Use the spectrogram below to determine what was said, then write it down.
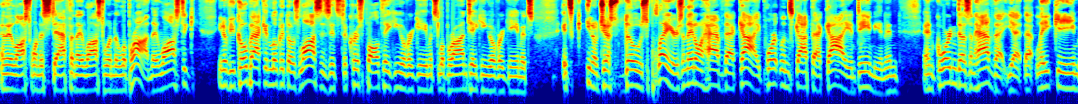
and they lost one to Steph and they lost one to LeBron. They lost to, you know, if you go back and look at those losses, it's to Chris Paul taking over a game, it's LeBron taking over a game, it's, it's, you know, just those players and they don't have that guy. Portland's got that guy in Damian and, and Gordon doesn't have that yet, that late game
